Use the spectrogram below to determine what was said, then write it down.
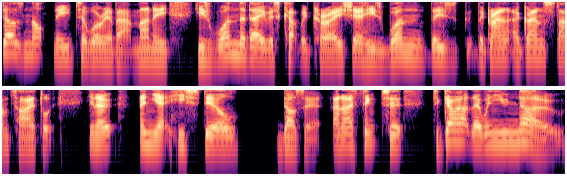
does not need to worry about money. He's won the Davis Cup with Croatia. He's won these the grand a Grand Slam title, you know, and yet he still does it. And I think to to go out there when you know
